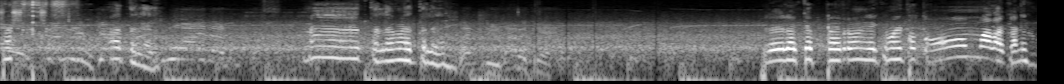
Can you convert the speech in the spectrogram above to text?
See that again. Pero qué perrón, y qué bonito. Tómala, canijo.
